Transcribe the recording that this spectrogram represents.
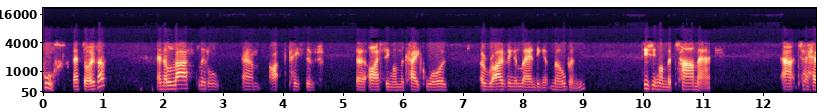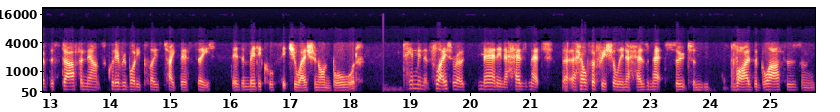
whew, that's over. And the last little um, piece of uh, icing on the cake was arriving and landing at Melbourne, sitting on the tarmac, uh, to have the staff announce, could everybody please take their seat? There's a medical situation on board. Ten minutes later, man in a hazmat, a health official in a hazmat suit and visor glasses and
